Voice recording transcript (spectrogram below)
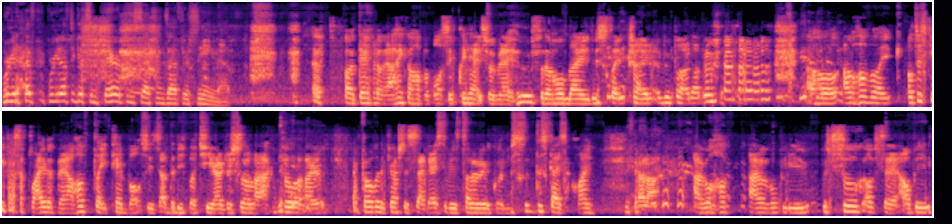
we're gonna have we're gonna have to get some therapy sessions after seeing that. Okay. oh, definitely. I think I'll have a box of Kleenex for me for the whole night, just like crying at every part of that room. I'll, I'll have like, I'll just keep a supply with me. I'll have like 10 boxes underneath my chair just so that I can pull them out. And probably the person sitting next to me is turning around going, this, this guy's a clown. I will have I will be so upset. I'll be.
